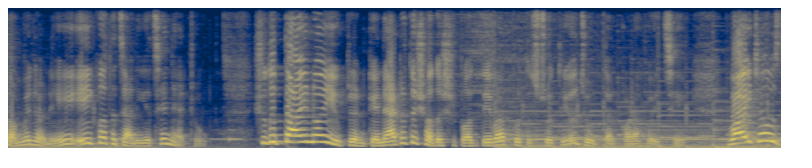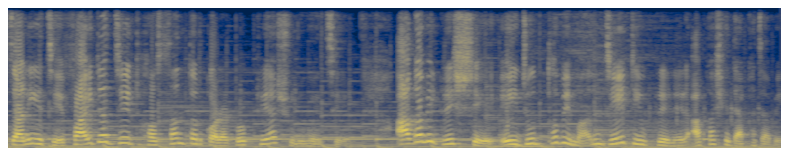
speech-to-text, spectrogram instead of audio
সম্মেলনে এই কথা জানিয়েছে ন্যাটো শুধু তাই নয়, ইউক্রেনকে ন্যাটোতে সদস্যপদ দেওয়ার প্রতিশ্রুতিও জোরদার করা হয়েছে। হোয়াইট হাউস জানিয়েছে ফাইটার জেট হস্তান্তর করার প্রক্রিয়া শুরু হয়েছে। আগামী গ্রীষ্মে এই যুদ্ধবিমান জেট ইউক্রেনের আকাশে দেখা যাবে।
